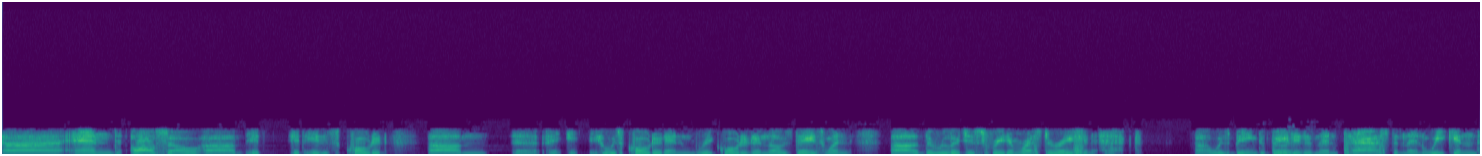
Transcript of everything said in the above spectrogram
uh, and also uh, it, it, it is quoted. Um, uh, it, it, was quoted and requoted in those days when the Religious Freedom Restoration Act was being debated right. and then passed and then weakened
